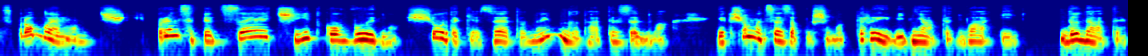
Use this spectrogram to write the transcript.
спробуємо. В принципі, це чітко видно, що таке z1 додати z2. Якщо ми це запишемо 3 відняти 2 і додати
